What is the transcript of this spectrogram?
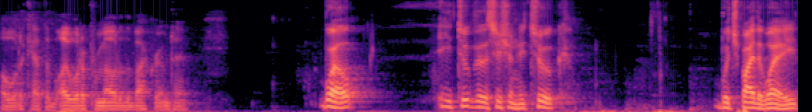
I would have kept them. I would have promoted the backroom team. Well, he took the decision he took, which, by the way,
